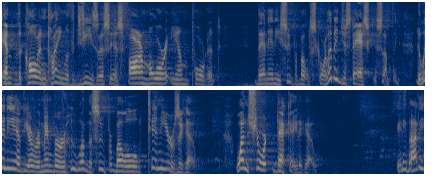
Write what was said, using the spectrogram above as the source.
And the call and claim of Jesus is far more important than any Super Bowl score. Let me just ask you something. Do any of you remember who won the Super Bowl 10 years ago? One short decade ago. Anybody?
